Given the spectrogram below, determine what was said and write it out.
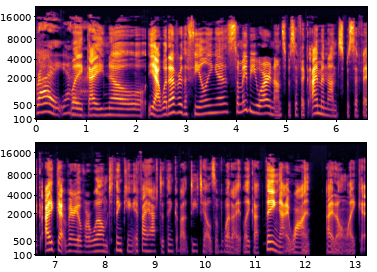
right. Yeah. Like, I know, yeah, whatever the feeling is. So maybe you are non-specific. I'm a non-specific. I get very overwhelmed thinking if I have to think about details of what I like, a thing I want, I don't like it.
